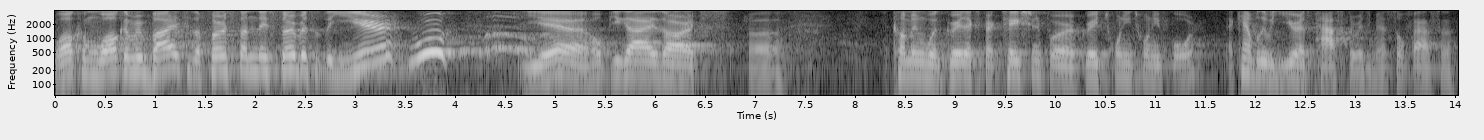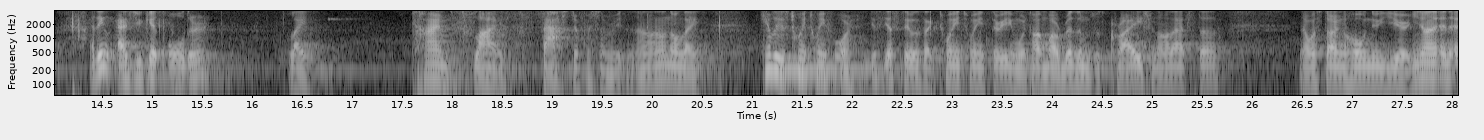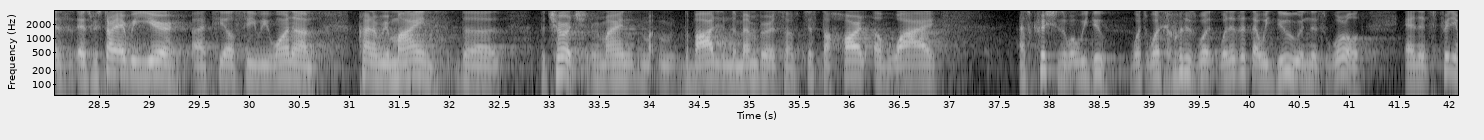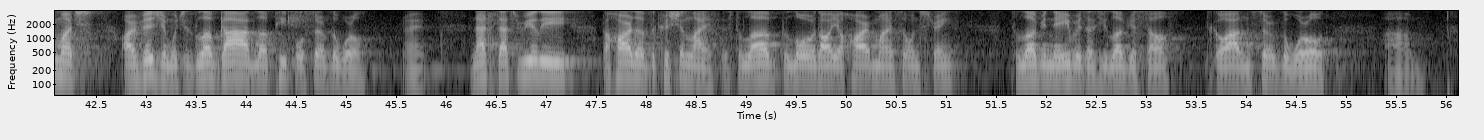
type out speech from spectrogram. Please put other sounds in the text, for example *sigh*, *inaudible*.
Welcome, welcome everybody to the first Sunday service of the year. Woo! Yeah, hope you guys are uh, coming with great expectation for a great 2024. I can't believe a year has passed already, man. It's so fast, huh? I think as you get older, like time just flies faster for some reason. I don't know, like I can't believe it's 2024. Just yesterday was like 2023, and we're talking about rhythms with Christ and all that stuff. Now we're starting a whole new year. You know, and as, as we start every year at TLC, we want to kind of remind the, the church, remind the body and the members of just the heart of why, as Christians, what we do. What, what, *laughs* what, is, what, what is it that we do in this world? And it's pretty much our vision, which is love God, love people, serve the world, right? And that's, that's really the heart of the Christian life, is to love the Lord with all your heart, mind, soul, and strength, to love your neighbors as you love yourself, to go out and serve the world. Um,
